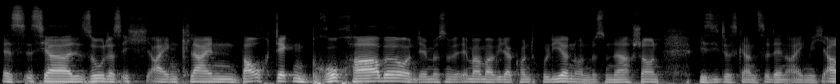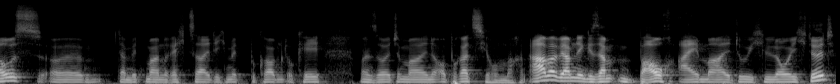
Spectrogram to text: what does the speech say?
Es ist ja so, dass ich einen kleinen Bauchdeckenbruch habe und den müssen wir immer mal wieder kontrollieren und müssen nachschauen, wie sieht das Ganze denn eigentlich aus, äh, damit man rechtzeitig mitbekommt, okay, man sollte mal eine Operation machen. Aber wir haben den gesamten Bauch einmal durchleuchtet.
